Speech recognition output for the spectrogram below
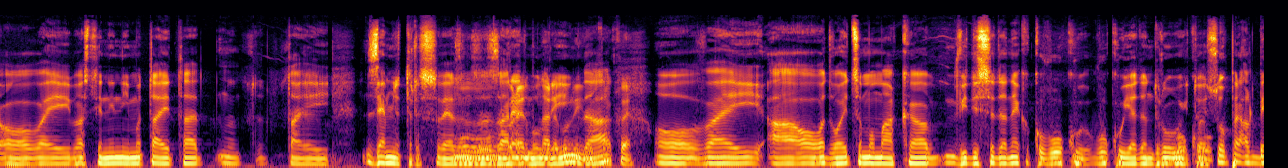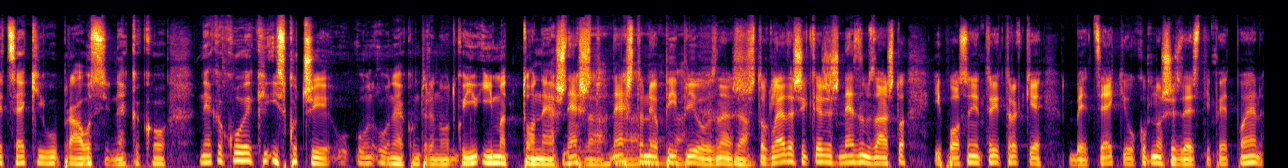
ovaj, Bastianini ima taj, taj, taj zemljotres vezan za, za Red Bull Ring, Ring da. Ovaj, a ova dvojica momaka vidi se da nekako vuku, vuku jedan drugi, vuku, to je super, ali Beceki upravo si, nekako, nekako uvek iskoči u, u nekom trenutku, I, ima to nešto. Nešto, da, nešto da, neopipljivo, da, znaš, da. što gledaš i kažeš ne znam zašto, i poslednje tri trke Beceki ukupno 65 poena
